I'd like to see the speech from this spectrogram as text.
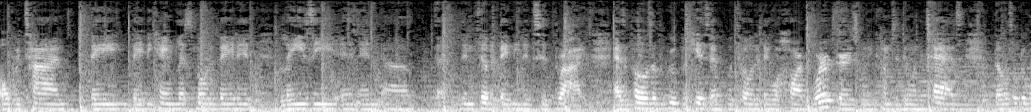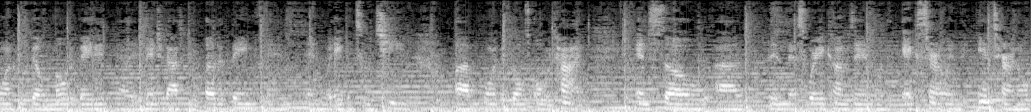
over time, they, they became less motivated, lazy, and, and didn't feel that they needed to thrive. As opposed to the group of kids that were told that they were hard workers when it comes to doing the tasks, those were the ones who felt motivated, uh, evangelized to do other things, and, and were able to achieve um, more of the goals over time. And so uh, then that's where it comes in with the external and the internal.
